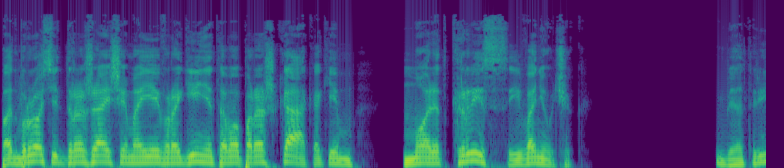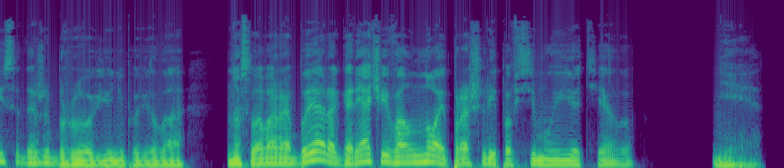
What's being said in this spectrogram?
«Подбросить дрожайшей моей врагине того порошка, каким морят крыс и вонючек». Беатриса даже бровью не повела, но слова Робера горячей волной прошли по всему ее телу. «Нет,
